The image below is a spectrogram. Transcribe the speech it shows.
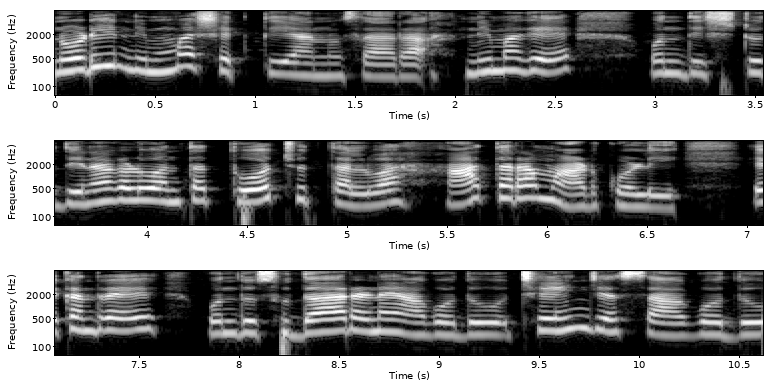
ನೋಡಿ ನಿಮ್ಮ ಶಕ್ತಿಯ ಅನುಸಾರ ನಿಮಗೆ ಒಂದಿಷ್ಟು ದಿನಗಳು ಅಂತ ತೋಚುತ್ತಲ್ವ? ಆ ಥರ ಮಾಡ್ಕೊಳ್ಳಿ. ಯಾಕಂದರೆ ಒಂದು ಸುಧಾರಣೆ ಆಗೋದು ಚೇಂಜಸ್ ಆಗೋದು,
